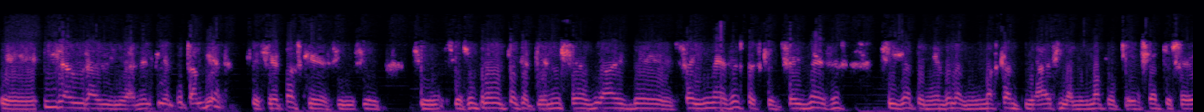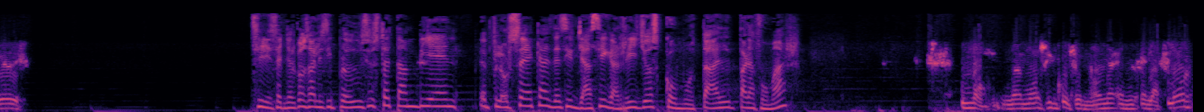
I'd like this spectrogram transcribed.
eh, y la durabilidad en el tiempo también. Que sepas que si, si, si, si, es un producto que tiene un shelf life de seis meses, pues que en seis meses siga teniendo las mismas cantidades y la misma potencia tu CBD. Sí, señor González, ¿y produce usted también eh, flor seca, es decir, ya cigarrillos como tal para fumar? No, no hemos incursionado en, la flor,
